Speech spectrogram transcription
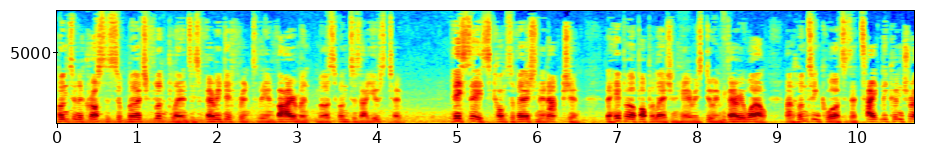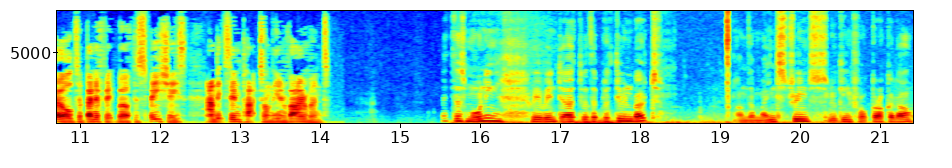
Hunting across the submerged floodplains is very different to the environment most hunters are used to. This is conservation in action. The hippo population here is doing very well, and hunting quotas are tightly controlled to benefit both the species and its impact on the environment. This morning we went out with a pontoon boat on the main streams looking for crocodile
